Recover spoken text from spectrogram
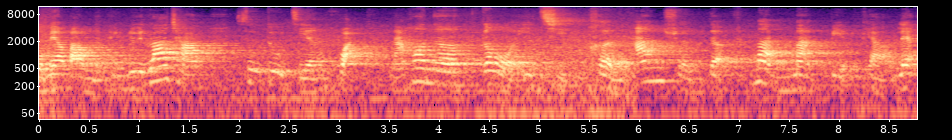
我们要把我们的频率拉长，速度减缓。然后呢，跟我一起很安全的慢慢变漂亮。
